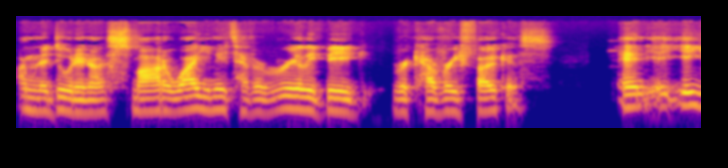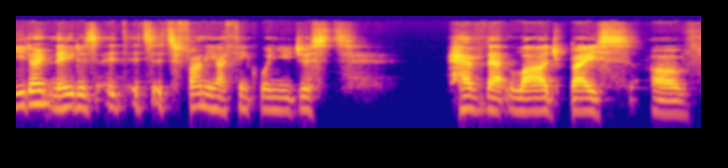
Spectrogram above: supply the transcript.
I'm going to do it in a smarter way. You need to have a really big recovery focus. And you don't need as it's it's funny. I think when you just have that large base of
